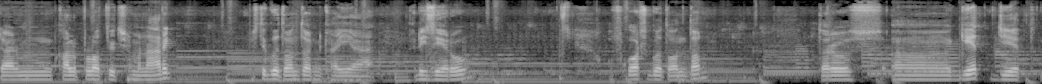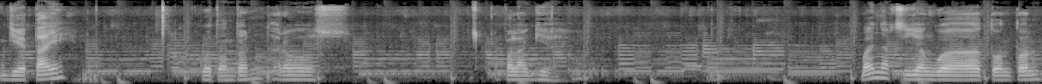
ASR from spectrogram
Dan kalau plot twist menarik pasti gue tonton kayak ReZero. Of course gue tonton terus eh, Get Jet Jetai gue tonton. Terus apa lagi ya? Banyak sih yang gue tonton.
